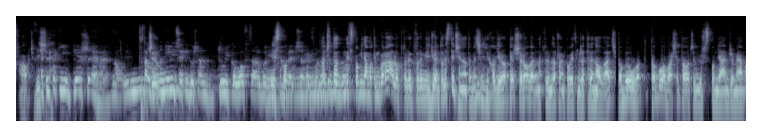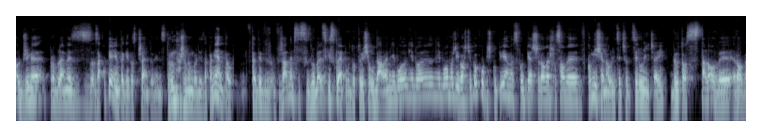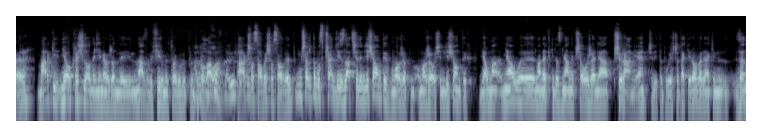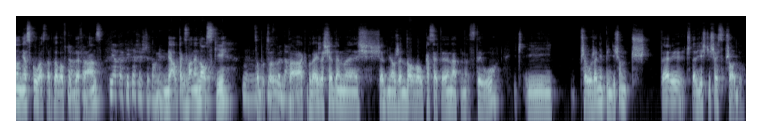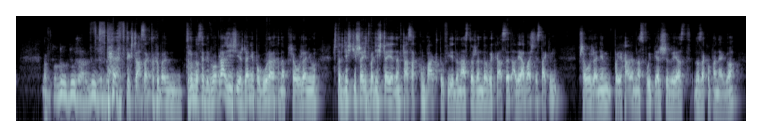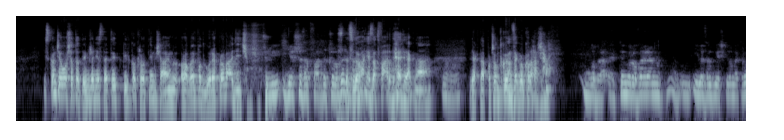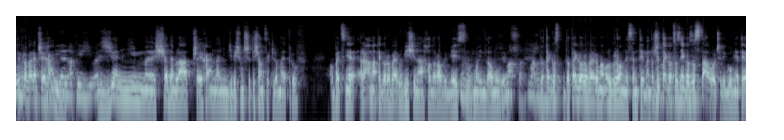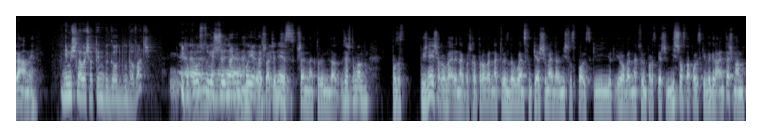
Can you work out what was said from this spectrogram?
O, oczywiście. Taki, taki pierwszy ever. No, To znaczy- dobra, no nie liczę jakiegoś tam trójkołowca albo Nie jakiegoś tam reksia tak zwanego. znaczy, to tylko- nie wspominam o tym Goralu, który, którym jeździłem turystycznie, natomiast Mhm. jeśli chodzi o pierwszy rower, na którym zacząłem powiedzmy, że trenować, to, był, to było właśnie to, o czym już wspomniałem, że miałem olbrzymie problemy z zakupieniem takiego sprzętu, więc trudno, żebym go nie zapamiętał. Wtedy w, żadnym z, lubelskich sklepów, do których się udałem, nie było, nie, było, nie było możliwości go kupić. Kupiłem swój pierwszy rower szosowy w komisie na ulicy Cy- Cyruliczej. Był to stalowy rower, marki nieokreślony, nie miał żadnej nazwy firmy, która go wyprodukowała. tak, szosowy, szosowy. Myślę, że to był sprzęt gdzieś z lat 70., może, może 80. Miał, ma, miał e, manetki do zmiany przełożenia przy ramie, czyli to był jeszcze taki rower, na jakim Zenon Jaskuła startował w Tour Tak, de tak. France. Ja takie też jeszcze pamiętam. Miał tak zwane noski, Mhm, co, co, w tak, bodajże siedem, e, siedmiorzędową kasetę na, na, z tyłu i, i przełożenie 54-46 z przodu. No, to du, duża, duży był. w tych czasach to chyba trudno sobie wyobrazić jeżdżenie po górach na przełożeniu 46-21 w czasach kompaktów i 11-rzędowych kaset, ale ja właśnie z takim przełożeniem pojechałem na swój pierwszy wyjazd do Zakopanego i skończyło się to tym, że niestety kilkakrotnie musiałem rower pod górę prowadzić. Czyli jeszcze za twarde przełożenie. Zdecydowanie za twarde, jak na, Mhm. jak na początkującego kolarza. Dobra, e, tym rowerem ile zrobiłeś kilometrów? Tym rowerem przejechałem- Ile lat jeździłeś? Jeździłem nim 7 lat, przejechałem na nim 93 tysiące kilometrów. Obecnie rama tego roweru wisi na honorowym miejscu w moim domu, więc Masz masz do go. tego, do tego roweru mam ogromny sentyment. Znaczy tego, co z niego zostało, czyli głównie tej ramy. Nie myślałeś o tym, by go odbudować? I po prostu jeszcze Nie, na nim To pojechać? już raczej nie kiedyś? jest sprzęt, na którym... no, Zresztą mam poza, późniejsze rowery, na przykład rower, na którym zdobyłem swój pierwszy medal Mistrzostw Polski i rower, na którym po raz pierwszy Mistrzostwa Polski wygrałem, też mam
